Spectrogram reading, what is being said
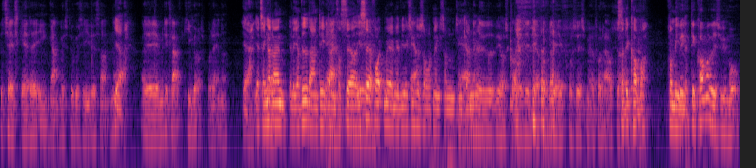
betalt skat af en gang, hvis du kan sige det sådan. ikke? Ja. Øh, men det er klart, vi kigger også på det andet. ja. Jeg tænker, der er en, eller jeg ved, der er en del, der er Ja, interesseret, det- især folk med, med virksomhedsordning, som, som Ja, gerne vil. det ved vi også godt, og det er derfor, vi er i proces med at få det afklaret. Så det kommer formentlig. det, det kommer, hvis vi må.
